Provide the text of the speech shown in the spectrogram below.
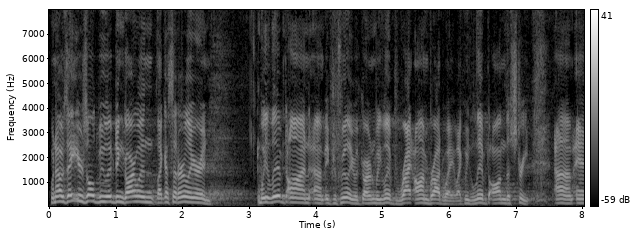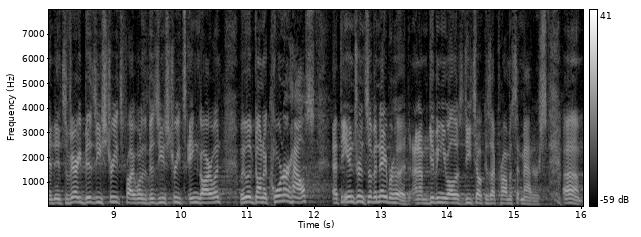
When I was 8 years old we lived in Garland like I said earlier and we lived on, um, if you're familiar with Garland, we lived right on Broadway. Like we lived on the street. Um, and it's a very busy street. It's probably one of the busiest streets in Garland. We lived on a corner house at the entrance of a neighborhood. And I'm giving you all this detail because I promise it matters. Um,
